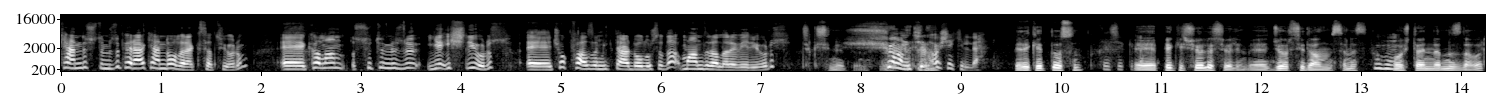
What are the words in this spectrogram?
kendi sütümüzü perakende olarak satıyorum. Ee, kalan sütümüzü ya işliyoruz, ee, çok fazla miktarda olursa da mandıralara veriyoruz. Çıkışını yapıyoruz. Şu an için o şekilde. Bereketli olsun. Teşekkürler. Ee, peki şöyle söyleyeyim. Ee, Jersey'de almışsınız. Holstein'larınız da var.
